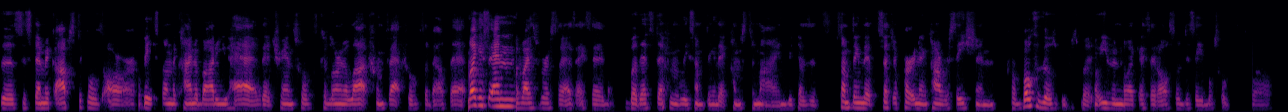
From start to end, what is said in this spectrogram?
the systemic obstacles are based on the kind of body you have, that trans folks could learn a lot from fat folks about that. Like I said, and vice versa, as I said, but that's definitely something that comes to mind because it's something that's such a pertinent conversation for both of those groups, but even like I said, also disabled folks as well.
